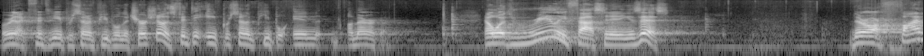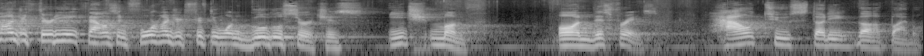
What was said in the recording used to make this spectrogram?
Or maybe like 58% of people in the church. No, it's 58% of people in America. Now, what's really fascinating is this there are 538,451 Google searches each month on this phrase how to study the Bible.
